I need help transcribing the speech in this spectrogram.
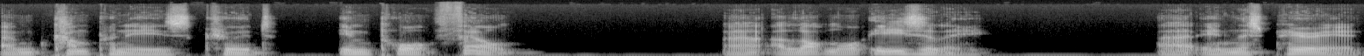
um, companies could import film uh, a lot more easily uh, in this period.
